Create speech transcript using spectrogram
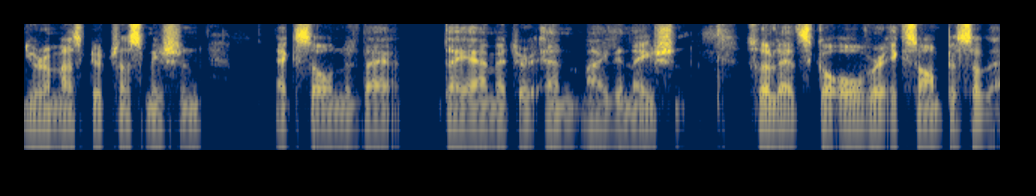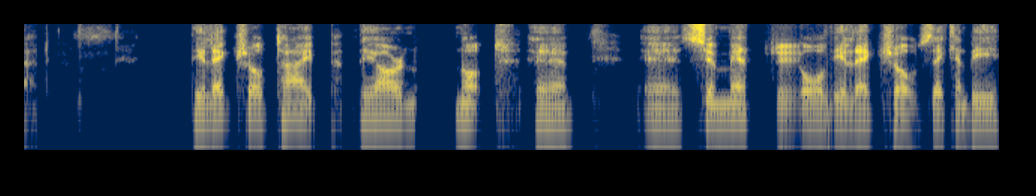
neuromuscular transmission, axonal di diameter, and myelination. So let's go over examples of that. The electrode type, they are not uh, uh, symmetric, all the electrodes. They can be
